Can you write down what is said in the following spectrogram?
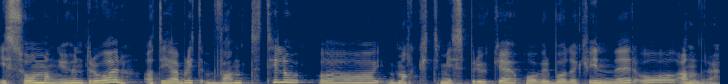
i så mange hundre år at de har blitt vant til å, å maktmisbruke over både kvinner og andre.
